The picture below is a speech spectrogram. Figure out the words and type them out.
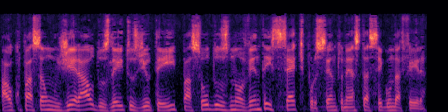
A ocupação geral dos leitos de UTI passou dos 97% nesta segunda-feira.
